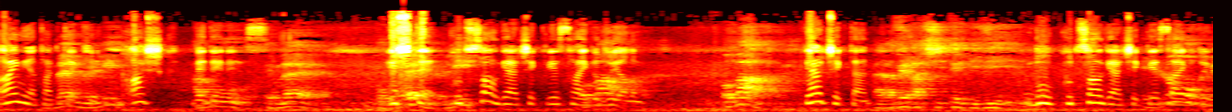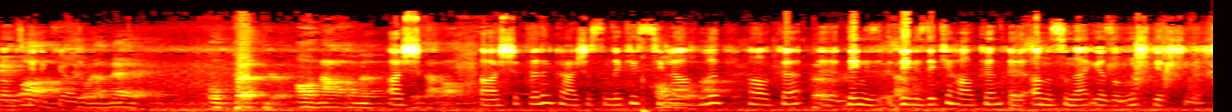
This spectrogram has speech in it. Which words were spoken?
Aynı yataktaki aşk ve deniz. İşte kutsal gerçekliğe saygı duyalım. Gerçekten. Bu kutsal gerçekliğe saygı duymamız gerekiyor. Aşk, aşıkların karşısındaki silahlı halka, e, deniz, denizdeki halkın e, anısına yazılmış bir şiir.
